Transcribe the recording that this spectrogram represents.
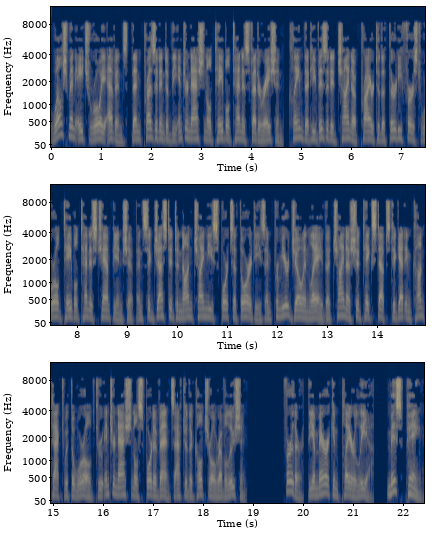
Welshman H. Roy Evans, then president of the International Table Tennis Federation, claimed that he visited China prior to the 31st World Table Tennis Championship and suggested to non-Chinese sports authorities and Premier Zhou Enlai that China should take steps to get in contact with the world through international sport events after the Cultural Revolution. Further, the American player Leah Miss Ping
